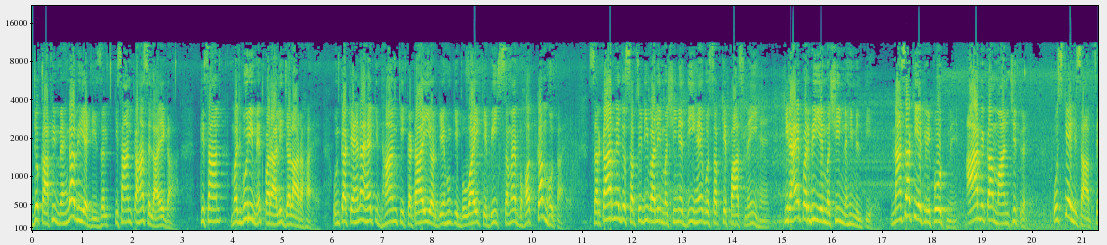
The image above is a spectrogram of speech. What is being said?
जो काफ़ी महँगा भी है डीजल। किसान कहाँ से लाएगा? किसान मजबूरी में पराली जला रहा है। उनका कहना है कि धान की कटाई और गेहूँ की बुवाई के बीच समय बहुत कम होता है। सरकार ने जो सब्सिडी वाली मशीनें दी हैं, वो सबके पास नहीं है। किराए पर भी ये मशीन नहीं मिलती है। नासा की एक रिपोर्ट में आग का मानचित्र है। उसके हिसाब से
